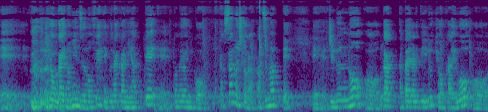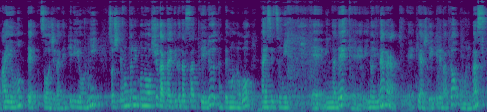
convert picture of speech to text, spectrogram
えー、教会の人数も増えていく中にあって、えー、このようにこうたくさんの人が集まってえー、自分のが与えられている教会を愛を持って掃除ができるようにそして本当にこの主が与えてくださっている建物を大切に、えー、みんなで、えー、祈りながら、えケアしていければと思います、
